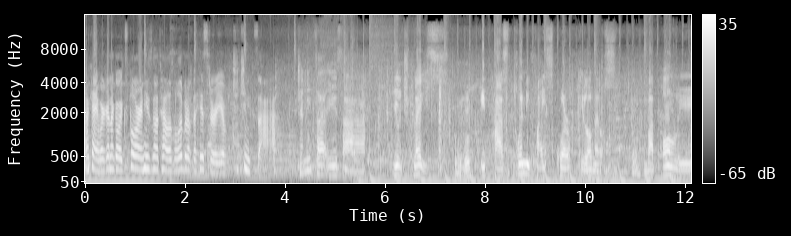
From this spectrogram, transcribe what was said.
okay, we're gonna go explore and he's gonna tell us a little bit of the history of Chichen Itza. Chichen Itza is a huge place. Mm-hmm. It has 25 square kilometers, but only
